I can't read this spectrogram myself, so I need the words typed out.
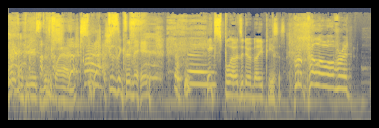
very confused with this plan. Smashes the grenade. he explodes into a million pieces. Put a pillow over it.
